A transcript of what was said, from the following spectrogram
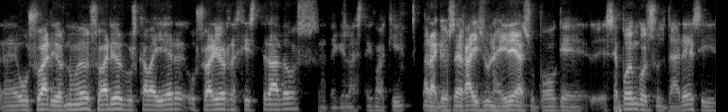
eh, usuarios, número de usuarios, buscaba ayer usuarios registrados, fíjate que las tengo aquí, para que os hagáis una idea, supongo que se pueden consultar, ¿eh? si,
